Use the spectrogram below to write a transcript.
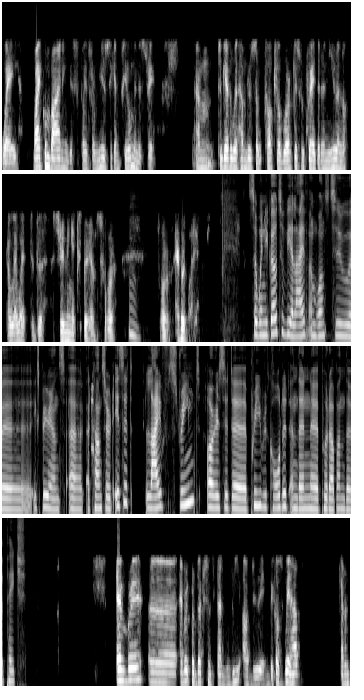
way by combining disciplines from music and film industry. And together with hundreds of cultural workers, we created a new and elevated streaming experience for Mm. for everybody. So when you go to Via Live and wants to uh, experience a, a concert, is it live streamed or is it uh, pre-recorded and then uh, put up on the page? Every uh, every productions that we are doing because we have kind of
